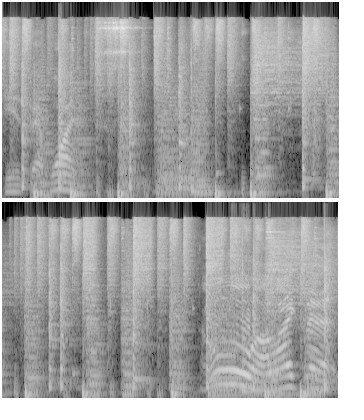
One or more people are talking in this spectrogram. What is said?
Hit that one. Oh, I like that.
